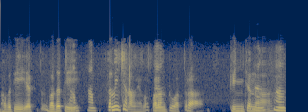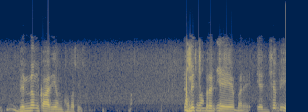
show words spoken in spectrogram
भवती यत् वदति समीचीनमेव परन्तु अत्र किंचन भिन्नं कार्यं भवति। निच् प्रत्यये परे यद्यपि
